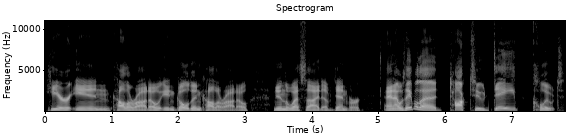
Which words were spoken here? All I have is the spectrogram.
here in Colorado, in Golden, Colorado, near the west side of Denver. And I was able to talk to Dave Clute.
